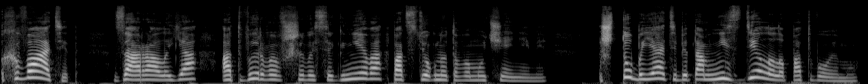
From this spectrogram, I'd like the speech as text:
«Хватит!» — заорала я от вырвавшегося гнева, подстегнутого мучениями. «Что бы я тебе там ни сделала, по-твоему?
